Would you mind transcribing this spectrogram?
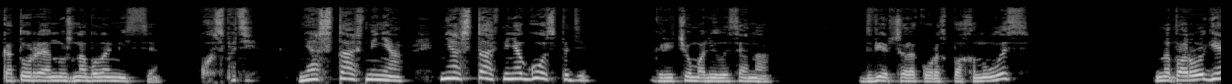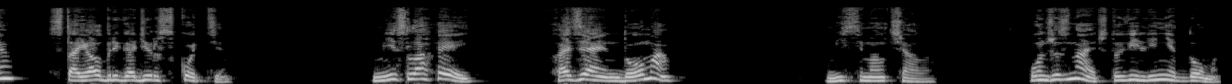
которая нужна была Мисси. «Господи, не оставь меня! Не оставь меня, Господи!» Горячо молилась она. Дверь широко распахнулась. На пороге стоял бригадир Скотти. «Мисс Лахей, хозяин дома?» Мисси молчала. «Он же знает, что Вилли нет дома.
